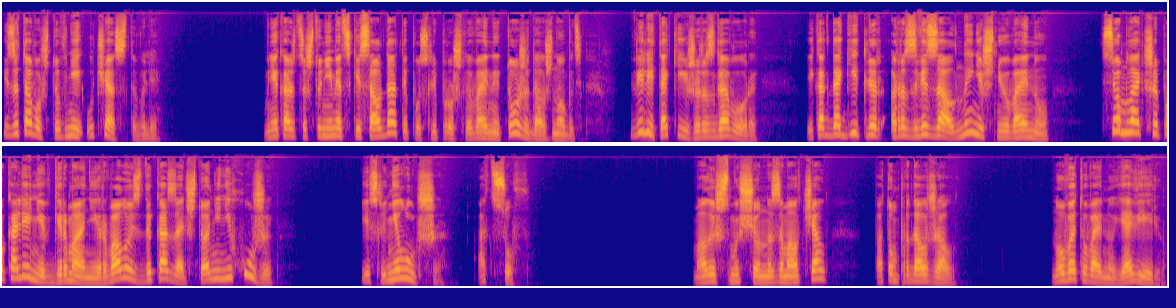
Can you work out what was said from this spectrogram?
из-за того, что в ней участвовали. Мне кажется, что немецкие солдаты после прошлой войны тоже, должно быть, вели такие же разговоры. И когда Гитлер развязал нынешнюю войну, все младшее поколение в Германии рвалось доказать, что они не хуже — если не лучше, отцов. Малыш смущенно замолчал, потом продолжал. Но в эту войну я верю.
